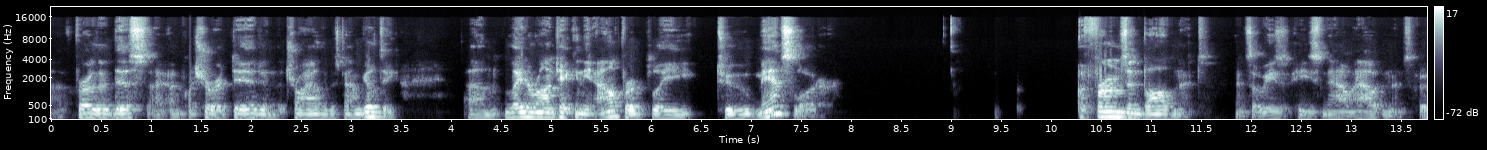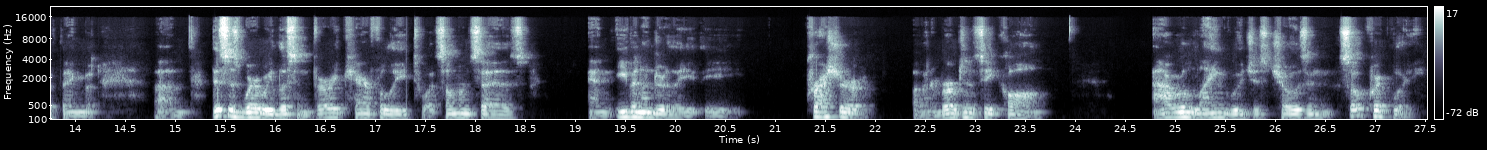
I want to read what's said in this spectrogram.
uh, furthered this. I, am quite sure it did. In the trial, he was found guilty. Um, later on, taking the Alford plea to manslaughter affirms involvement, and so he's he's now out and that sort of thing. But um, this is where we listen very carefully to what someone says, and even under the the pressure of an emergency call, our language is chosen so quickly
